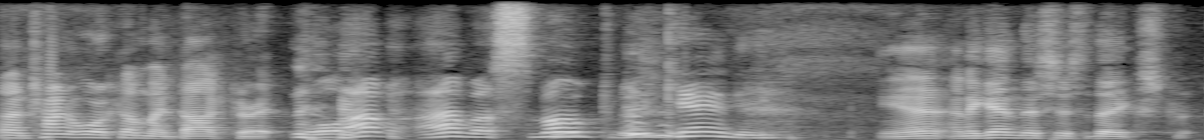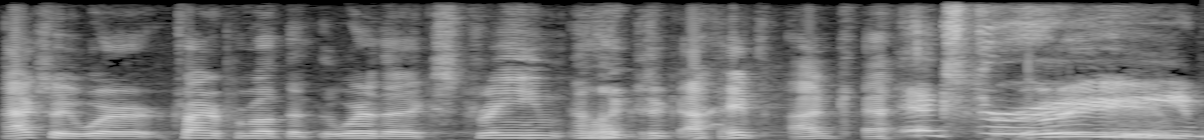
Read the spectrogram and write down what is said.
I'm trying to work on my doctorate. Well, I'm I'm a smoked big candy. Yeah, and again, this is the ext- actually we're trying to promote that we're the Extreme Electric Eye podcast. Extreme.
